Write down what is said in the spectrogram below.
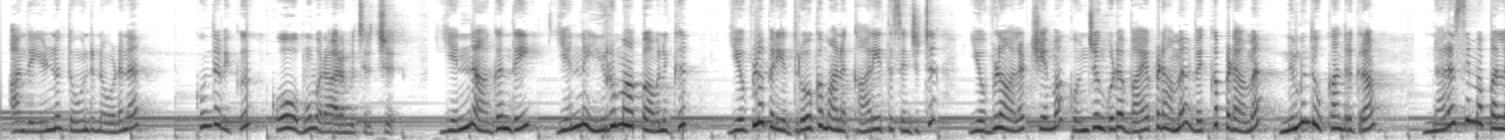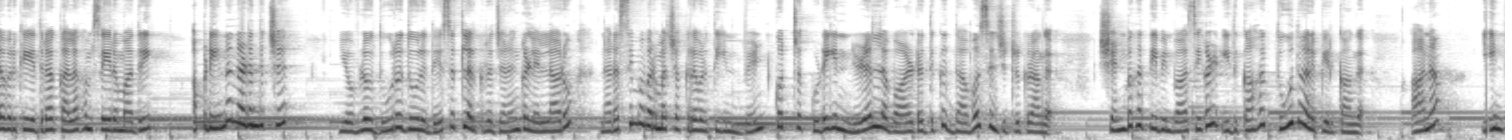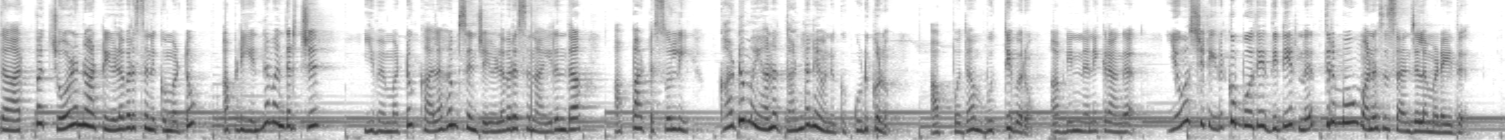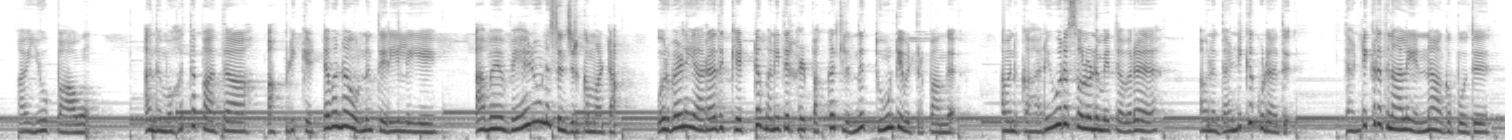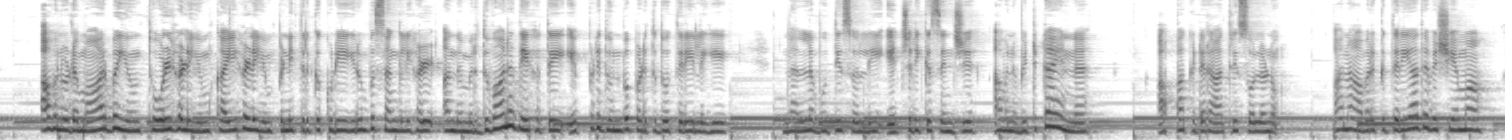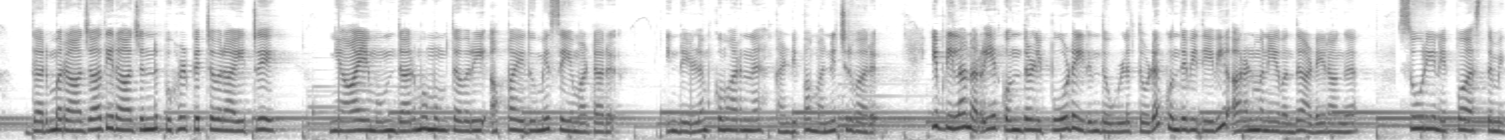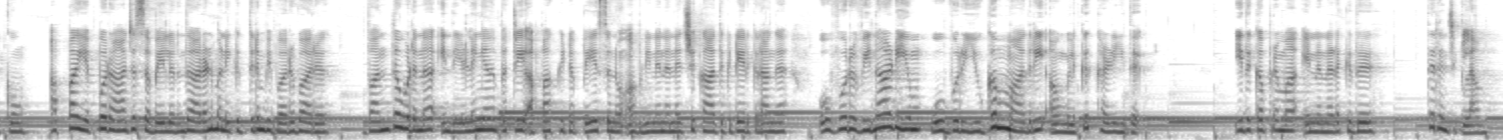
அந்த எண்ணம் தோன்றின உடனே குந்தவிக்கு கோபமும் வர ஆரம்பிச்சிருச்சு. என்ன அகந்தை என்ன இருமாப்பு அவனுக்கு? எவ்வளோ பெரிய துரோகமான காரியத்தை செஞ்சுட்டு எவ்வளோ அலட்சியமா கொஞ்சம் கூட பயப்படாம வெக்கப்படாம நிமிந்து உட்கார்ந்துருக்கிறான். நரசிம்ம பல்லவருக்கு எதிராக கலகம் செய்யற மாதிரி. அப்படி என்ன நடந்துச்சு? எவ்வளோ தூர தூர தேசத்துல இருக்கிற ஜனங்கள் எல்லாரும் நரசிம்மவர்ம சக்கரவர்த்தியின் வெண்கொற்ற குடையின் நிழல்ல வாழ்றதுக்கு தவம் செஞ்சுட்டு இருக்கிறாங்க செண்பகத்தீவின் வாசிகள் இதுக்காக தூது அனுப்பியிருக்காங்க. ஆனா இந்த அற்ப சோழ நாட்டு இளவரசனுக்கு மட்டும் அப்படி என்ன வந்துருச்சு? இவன் மட்டும் கலகம் செஞ்ச இளவரசனா இருந்தா அப்பாட்ட சொல்லி கடுமையான தண்டனை அவனுக்கு கொடுக்கணும். அப்போதான் புத்தி வரும் அப்படின்னு நினைக்கிறாங்க. யோசிச்சுட்டு இருக்கும் போதே திடீர்னு திரும்பவும் மனசு சஞ்சலம் அடையுது ஐயோ பாவம். அந்த முகத்தை பார்த்தா அப்படி கெட்டவனா ஒன்றும் தெரியலையே. அவன் வேணும்னு செஞ்சிருக்க மாட்டான். ஒருவேளை யாராவது கெட்ட மனிதர்கள் பக்கத்துல இருந்து தூண்டி விட்டுருப்பாங்க. அவனுக்கு அறிவுரை சொல்லணுமே தவிர அவனை தண்டிக்க கூடாது. தண்டிக்கிறதுனால என்ன ஆக போகுது? அவனோட மார்பையும் தோள்களையும் கைகளையும் பிணித்திருக்கக்கூடிய இரும்பு சங்கிலிகள் அந்த மிருதுவான தேகத்தை எப்படி துன்பப்படுத்துதோ தெரியலையே. நல்ல புத்தி சொல்லி எச்சரிக்கை செஞ்சு அவனை விட்டுட்டா என்ன? அப்பா கிட்ட ராத்திரி சொல்லணும். ஆனா அவருக்கு தெரியாத விஷயமா? தர்மராஜாதி ராஜன்னு புகழ் பெற்றவராயிற்றே. நியாயமும் தர்மமும் தவறி அப்பா எதுவுமே செய்ய மாட்டாரு. இந்த இளம்குமாரனை கண்டிப்பா மன்னிச்சிருவாரு. இப்படிலாம் நிறைய கொந்தளிப்போட இருந்த உள்ளத்தோட குந்தவி தேவி அரண்மனையை வந்து அடையிறாங்க சூரியன் எப்போ அஸ்தமிக்கும்? அப்பா எப்போ ராஜசபையிலிருந்து அரண்மனைக்கு திரும்பி வருவாரு? வந்த உடனே இந்த இளைஞனை பற்றி அப்பா கிட்ட பேசணும் அப்படின்னு நினைச்சு காத்துக்கிட்டே இருக்கிறாங்க. ஒவ்வொரு வினாடியும் ஒவ்வொரு யுகம் மாதிரி அவங்களுக்கு கழியுது. இதுக்கப்புறமா என்ன நடக்குது? தெரிஞ்சுக்கலாம்.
